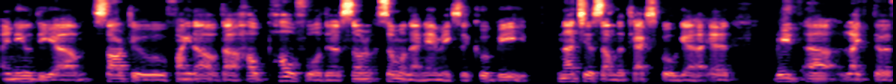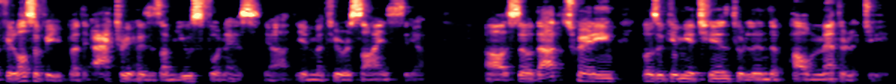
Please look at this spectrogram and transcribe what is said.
I knew the um, start to find out uh, how powerful the thermodynamics could be, not just on the textbook and read like the philosophy, but actually has some usefulness, yeah, in material science. Yeah. so that training also gave me a chance to learn the powder metallurgy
